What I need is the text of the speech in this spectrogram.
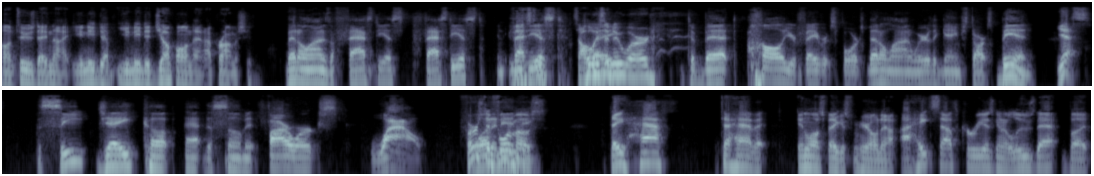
on Tuesday night. You need to Yep. you need to jump on that. I promise you. Bet online is the fastest, fastest, and Fastest. easiest. It's always a new word. to bet all your favorite sports. Bet online where the game starts. Ben, Yes. the CJ Cup at the Summit fireworks. Wow. First What and an foremost, they have to have it in Las Vegas from here on out. I hate South Korea is going to lose that, but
